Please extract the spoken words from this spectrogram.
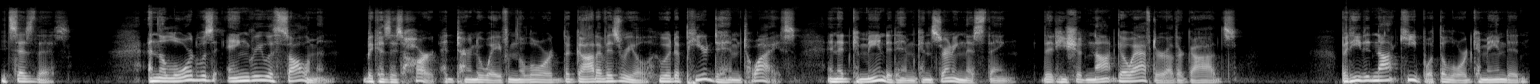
It says this And the Lord was angry with Solomon because his heart had turned away from the Lord, the God of Israel, who had appeared to him twice and had commanded him concerning this thing, that he should not go after other gods. But he did not keep what the Lord commanded.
